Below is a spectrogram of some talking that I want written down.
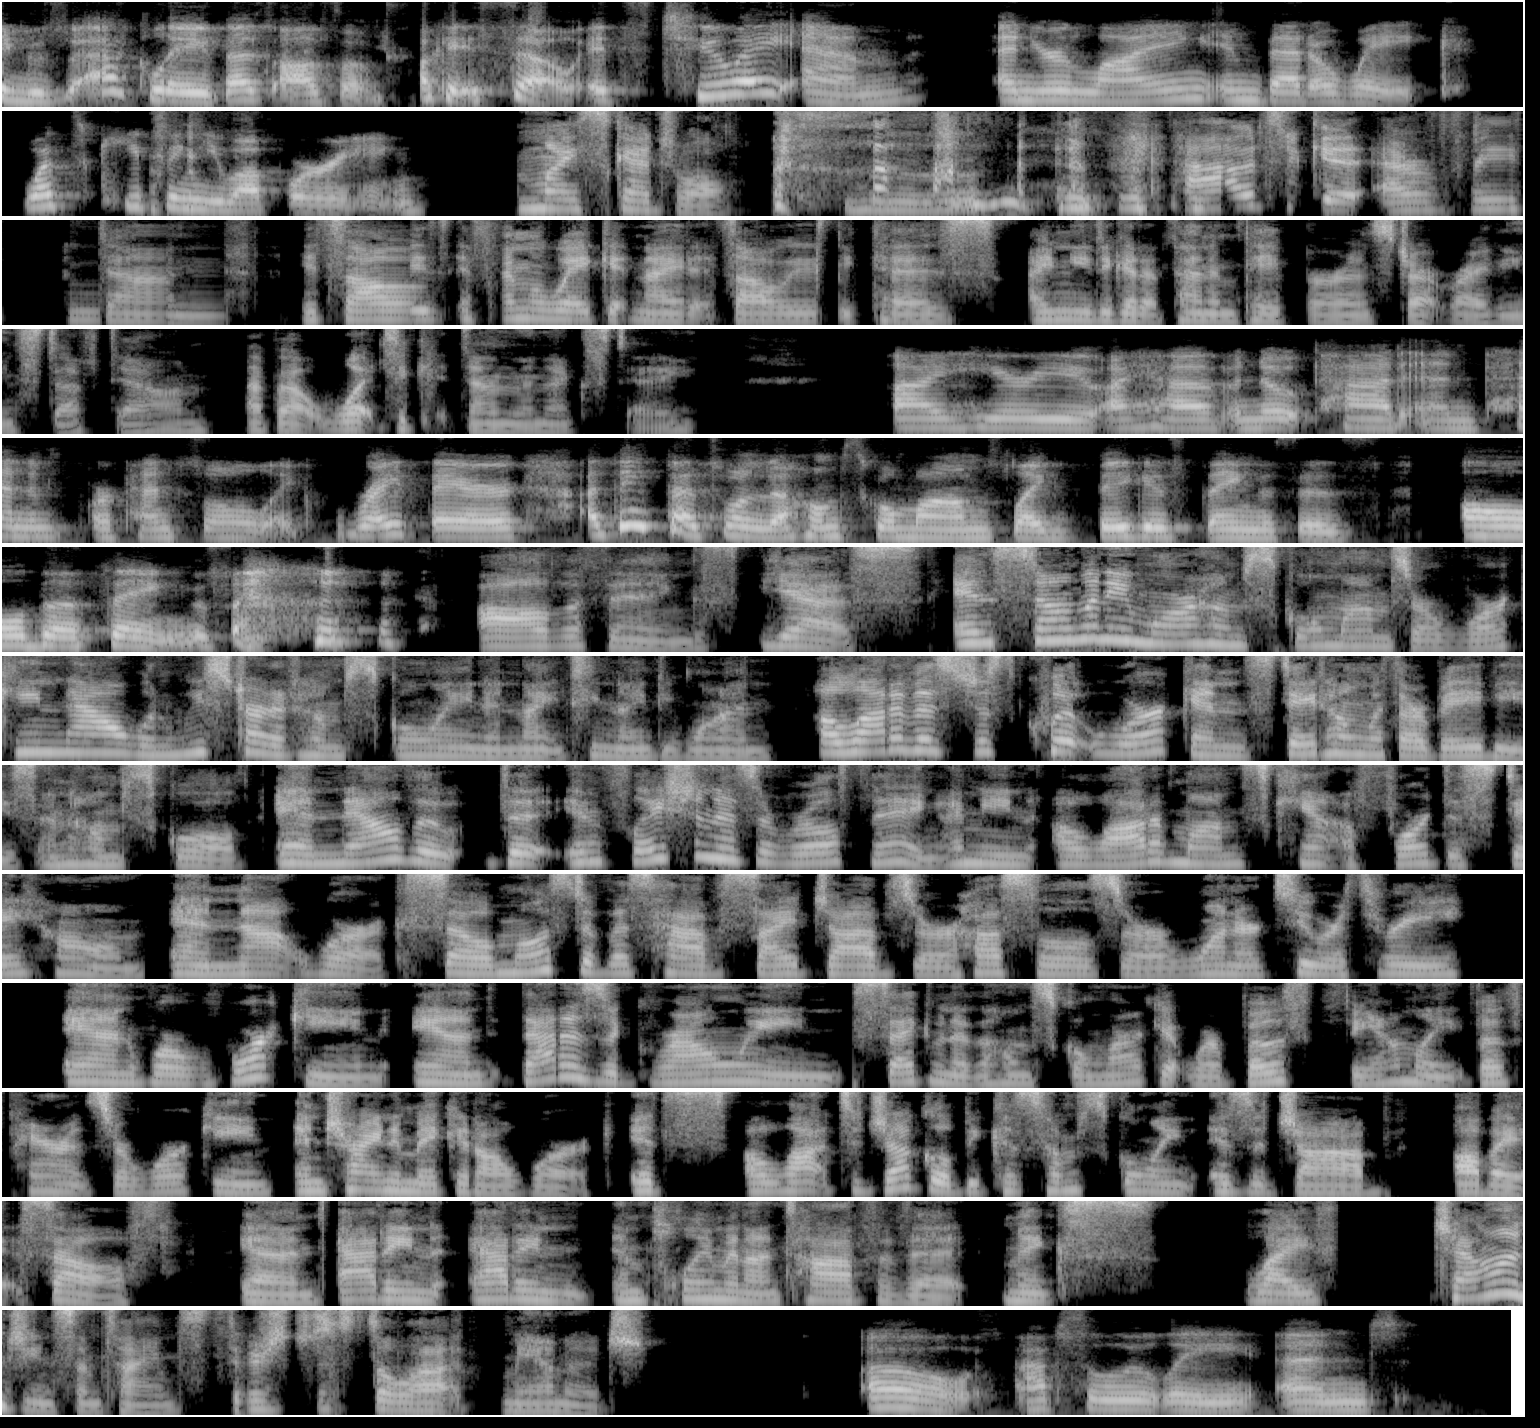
exactly. That's awesome. Okay, so it's 2 a.m. and you're lying in bed awake. What's keeping you up worrying? My schedule. Mm-hmm. How to get everything done. It's always, if I'm awake at night, it's always because I need to get a pen and paper and start writing stuff down about what to get done the next day. I hear you. I have a notepad and pen or pencil like right there. I think that's one of the homeschool moms like biggest things is all the things. all the things, yes. And so many more homeschool moms are working now. When we started homeschooling in 1991, a lot of us just quit work and stayed home with our babies and homeschooled. And now the, the inflation is a real thing. I mean, a lot of moms can't afford to stay home and not work. So most of us have side jobs or hustles or one or two or three and we're working and that is a growing segment of the homeschool market where both family both parents are working and trying to make it all work. It's a lot to juggle because homeschooling is a job all by itself and adding adding employment on top of it makes life challenging sometimes. There's just a lot to manage. Oh absolutely. And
